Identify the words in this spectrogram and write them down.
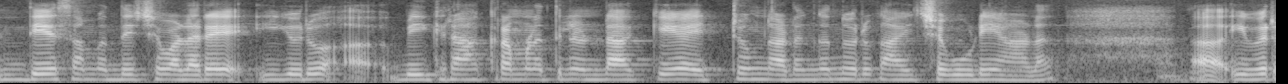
ഇന്ത്യയെ സംബന്ധിച്ച് വളരെ ഈ ഒരു ഭീകരാക്രമണത്തിലുണ്ടാക്കിയ ഏറ്റവും നടങ്ങുന്ന ഒരു കാഴ്ച കൂടിയാണ്. ഇവർ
